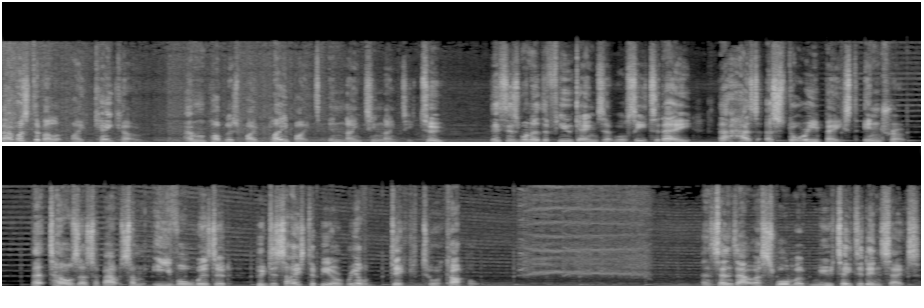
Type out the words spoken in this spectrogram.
That was developed by Kaiko and published by Playbyte in 1992. This is one of the few games that we'll see today that has a story-based intro that tells us about some evil wizard who decides to be a real dick to a couple and sends out a swarm of mutated insects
